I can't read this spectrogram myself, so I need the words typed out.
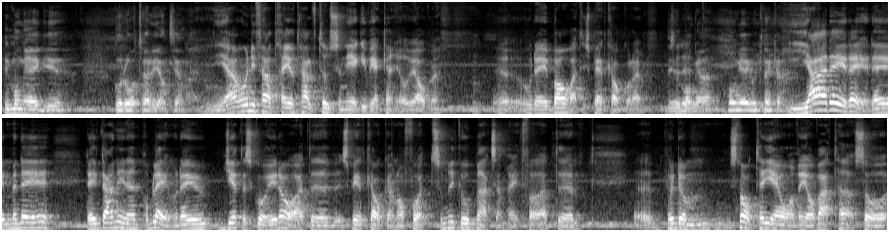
Hur många ägg eh, går åt här egentligen? Ja, ungefär 3 500 ägg i veckan gör vi av med. Eh, Och det är bara till spettkakor. Det Så är många, många ägg att knäcka. Ja, det är det. det är, men det är, det är ett angenämt problem. Och det är ju jätteskoj idag att eh, spetkakan har fått så mycket uppmärksamhet. För att eh, eh, på de snart 10 åren vi har varit här så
